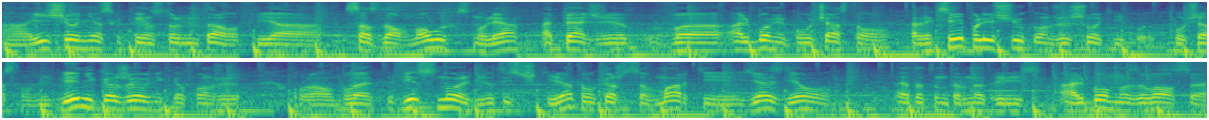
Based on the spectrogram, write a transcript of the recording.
А еще несколько инструменталов я создал новых с нуля. Опять же, в альбоме поучаствовал Алексей Полищук, он же Шоти, поучаствовал Евгений Кожевников, он же Урал Блэк. Весной 2009, кажется, в марте я сделал этот интернет-релиз. Альбом назывался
